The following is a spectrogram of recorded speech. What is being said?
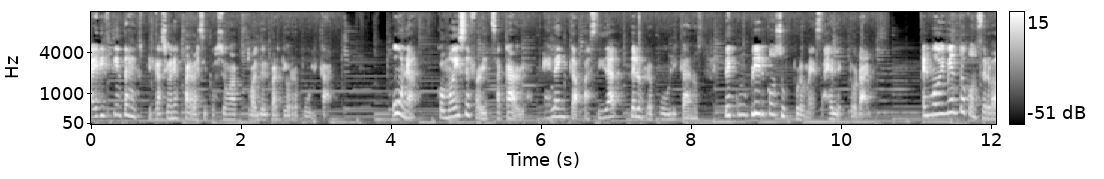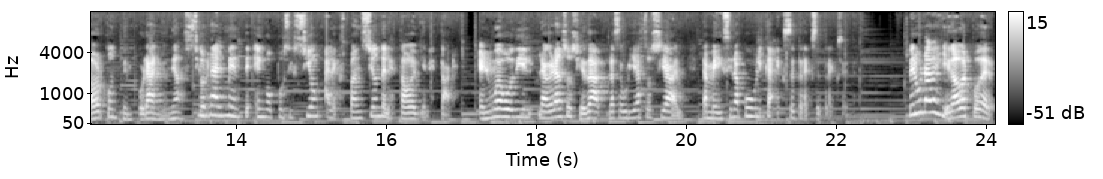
Hay distintas explicaciones para la situación actual del Partido Republicano. Una Como dice Farid Zakaria, es la incapacidad de los republicanos de cumplir con sus promesas electorales. El movimiento conservador contemporáneo nació realmente en oposición a la expansión del estado de bienestar. El nuevo deal, la gran sociedad, la seguridad social, la medicina pública, etcétera, etcétera, etcétera. Pero una vez llegado al poder,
